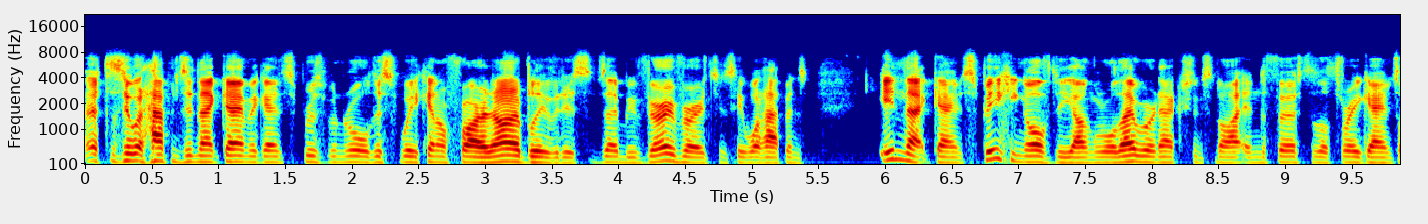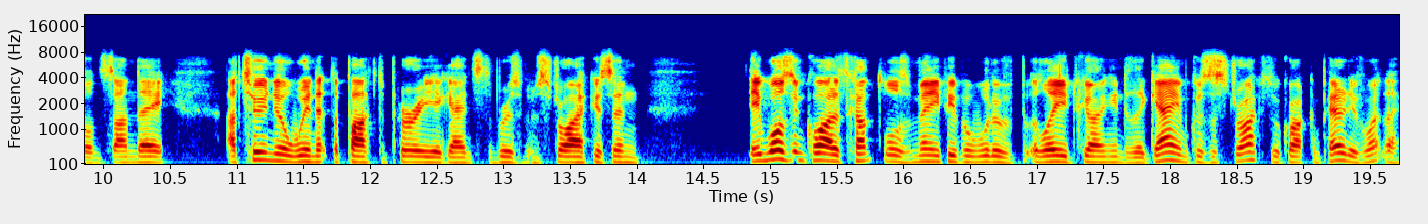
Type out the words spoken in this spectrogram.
have to see what happens in that game against Brisbane Roar this weekend on Friday night, I believe it is. So it'll be very, very interesting to see what happens in that game. Speaking of the Young Roar, they were in action tonight in the first of the three games on Sunday. A 2 0 win at the Parc de Paris against the Brisbane Strikers. And it wasn't quite as comfortable as many people would have believed going into the game because the Strikers were quite competitive, weren't they?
